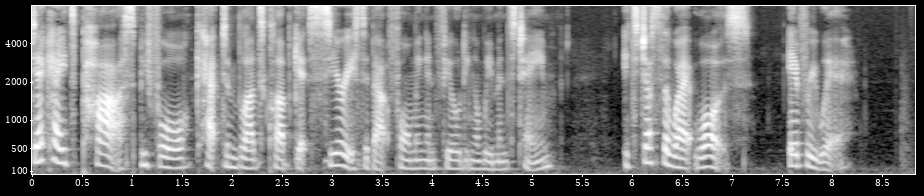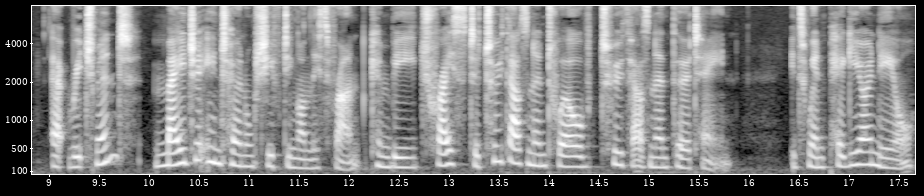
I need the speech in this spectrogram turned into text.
Decades pass before Captain Blood's club gets serious about forming and fielding a women's team. It's just the way it was, everywhere. At Richmond, major internal shifting on this front can be traced to 2012 2013. It's when Peggy O'Neal,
